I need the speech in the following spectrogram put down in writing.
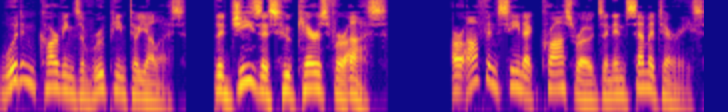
Wooden carvings of Rūpintojėlis, the Jesus who cares for us, are often seen at crossroads and in cemeteries.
